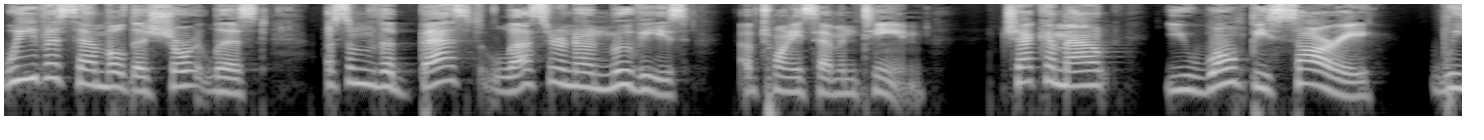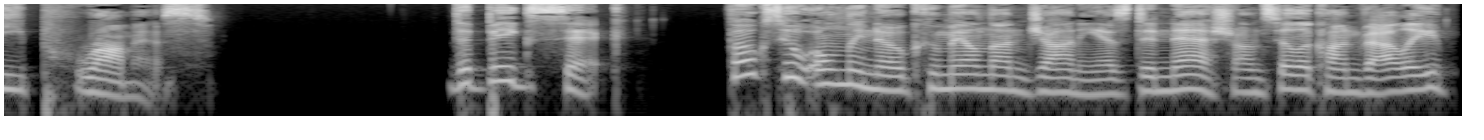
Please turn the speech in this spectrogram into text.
we've assembled a short list of some of the best lesser known movies of 2017. Check them out. You won't be sorry. We promise. The Big Sick. Folks who only know Kumail Nanjiani as Dinesh on Silicon Valley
